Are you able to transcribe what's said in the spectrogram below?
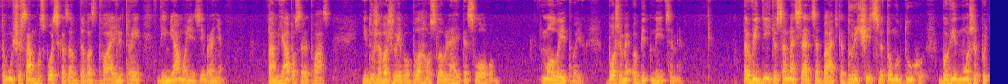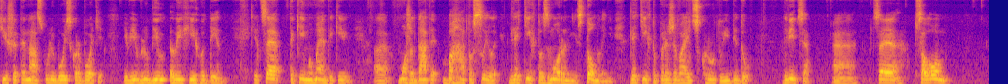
Тому що сам Господь сказав, де вас два і три в ім'я моє зібрані, там я посеред вас. І дуже важливо, благословляйте Словом, молитвою, Божими обітницями. Та ведіть у саме серце батька, дорічіть Святому Духу, бо Він може потішити нас у любой скорботі і в любі лихі години. І це такий момент, який е, може дати багато сили для тих, хто зморені, стомлені, для тих, хто переживають скруту і біду. Дивіться, е, це псалом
